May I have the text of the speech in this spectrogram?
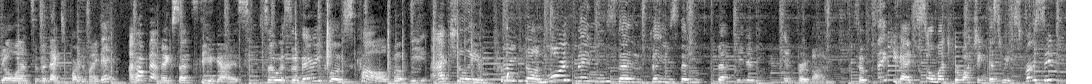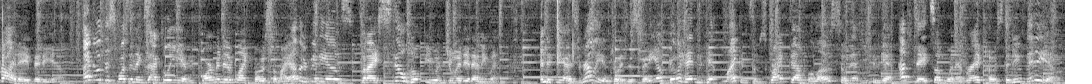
go on to the next part of my day. I hope that makes sense to you guys. So it was a very close call, but we actually improved on more things than things that, that we didn't improve on. So thank you guys so much for watching this week's Fursuit Friday video. I know this wasn't exactly informative like most of my other videos, but I still hope you enjoyed it anyway. And if you guys really enjoyed this video, go ahead and hit like and subscribe down below so that you can get updates on whenever I post a new video.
